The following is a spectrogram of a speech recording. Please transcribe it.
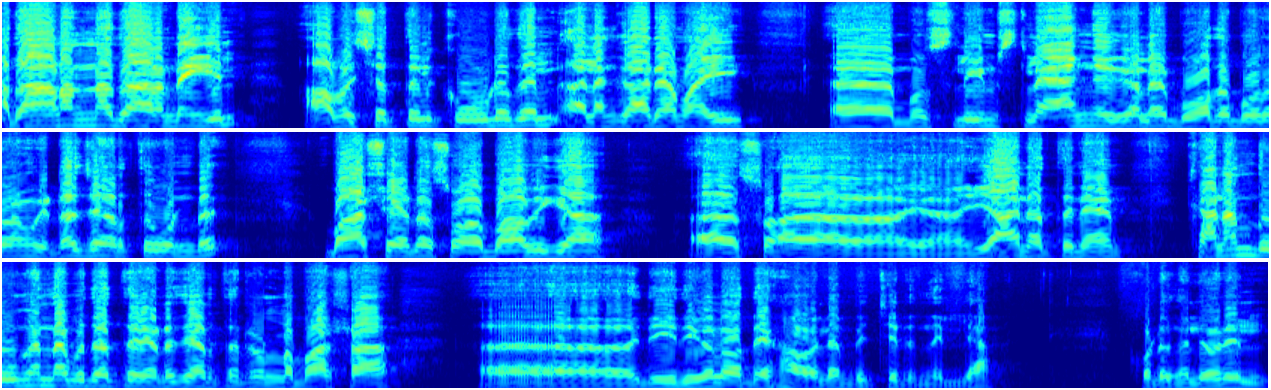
അതാണെന്ന ധാരണയിൽ ആവശ്യത്തിൽ കൂടുതൽ അലങ്കാരമായി മുസ്ലിം സ്ലാങ്ങുകളെ ബോധപൂർവം ഇടചേർത്തുകൊണ്ട് ഭാഷയുടെ സ്വാഭാവിക യാനത്തിന് കനം തൂങ്ങുന്ന വിധത്തിൽ ഇടചേർത്തിട്ടുള്ള ഭാഷ രീതികളോ അദ്ദേഹം അവലംബിച്ചിരുന്നില്ല. കൊടുങ്ങല്ലൂരിൽ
